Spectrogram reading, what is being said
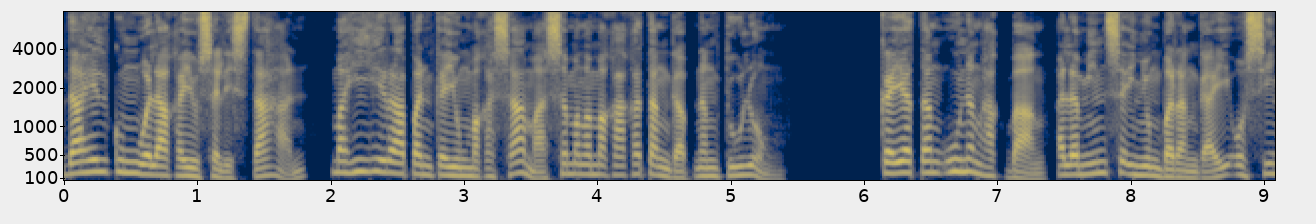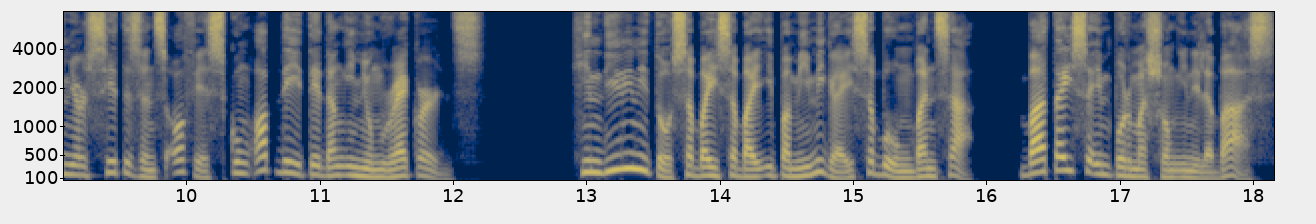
Dahil kung wala kayo sa listahan, mahihirapan kayong makasama sa mga makakatanggap ng tulong. Kaya't ang unang hakbang, alamin sa inyong barangay o senior citizens office kung updated ang inyong records. Hindi rin ito sabay-sabay ipamimigay sa buong bansa. Batay sa impormasyong inilabas,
